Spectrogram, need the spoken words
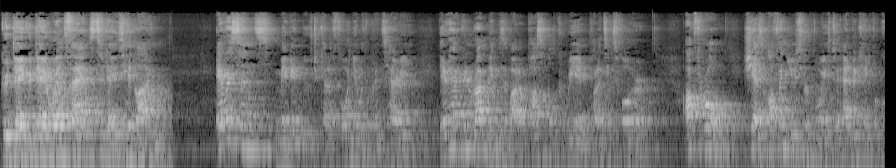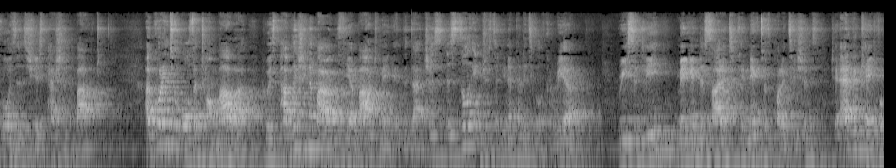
Good day, good day, royal fans. Today's headline. Ever since Meghan moved to California with Prince Harry, there have been rumblings about a possible career in politics for her. After all, she has often used her voice to advocate for causes she is passionate about. According to author Tom Bower, who is publishing a biography about Meghan, the Duchess is still interested in a political career. Recently, Meghan decided to connect with politicians to advocate for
